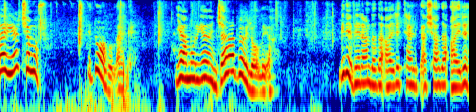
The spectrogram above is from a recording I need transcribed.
Her yer çamur. E doğal olarak. Yağmur yağınca böyle oluyor. Bir de verandada ayrı terlik, aşağıda ayrı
